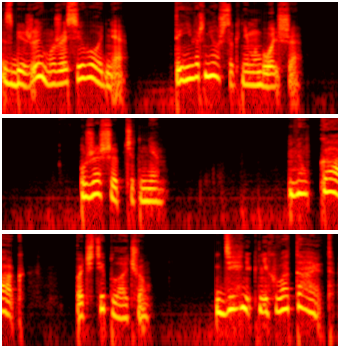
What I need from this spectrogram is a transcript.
Сбежим уже сегодня. Ты не вернешься к нему больше. Уже шепчет мне. Ну как? Почти плачу. Денег не хватает.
